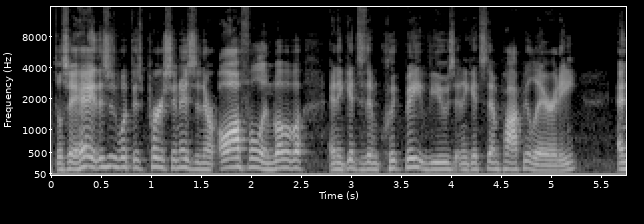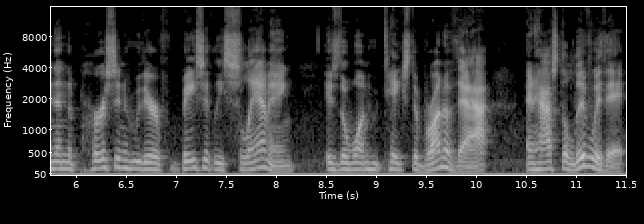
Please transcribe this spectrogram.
They'll say, hey, this is what this person is, and they're awful, and blah, blah, blah. And it gets them clickbait views, and it gets them popularity. And then the person who they're basically slamming is the one who takes the brunt of that and has to live with it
